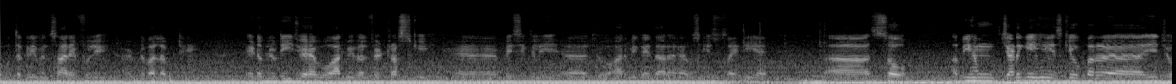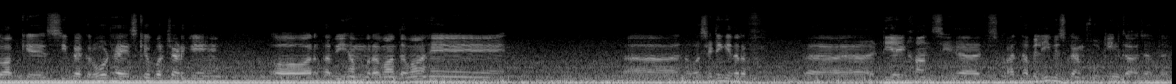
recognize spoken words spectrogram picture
वो तकरीबन सारे फुली डेवलप्ड हैं। ए डब्ल्यू टी जो है वो आर्मी वेलफेयर ट्रस्ट की बेसिकली जो आर्मी का इदारा है, उसकी सोसाइटी है। सो अभी हम चढ़ गए हैं इसके ऊपर ये जो आपके सी पैक रोड है इसके ऊपर चढ़ गए हैं और अभी हम रवा दवा हैं नवा सिटी की तरफ़ डी आई खान सी जिसको आई बिलीव इसको एम फोटीन कहा जाता है।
